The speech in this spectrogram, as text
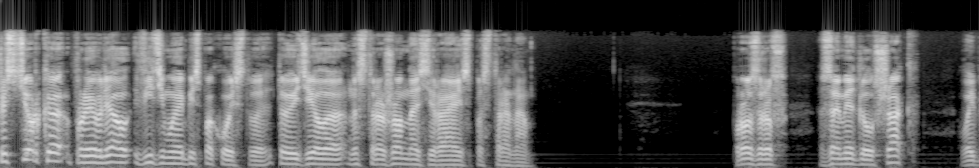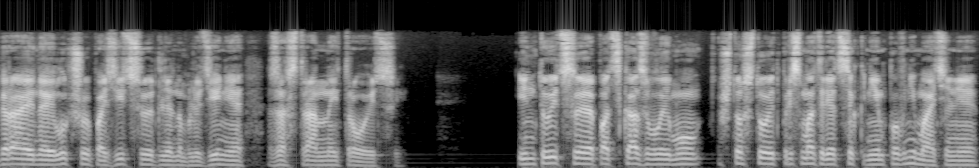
Шестерка проявлял видимое беспокойство, то и дело настороженно озираясь по сторонам. Прозоров замедлил шаг, выбирая наилучшую позицию для наблюдения за странной троицей. Интуиция подсказывала ему, что стоит присмотреться к ним повнимательнее,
